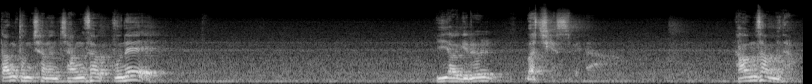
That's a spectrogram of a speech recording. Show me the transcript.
깡통 차는 장사꾼의 이야기를 마치겠습니다. 감사합니다.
